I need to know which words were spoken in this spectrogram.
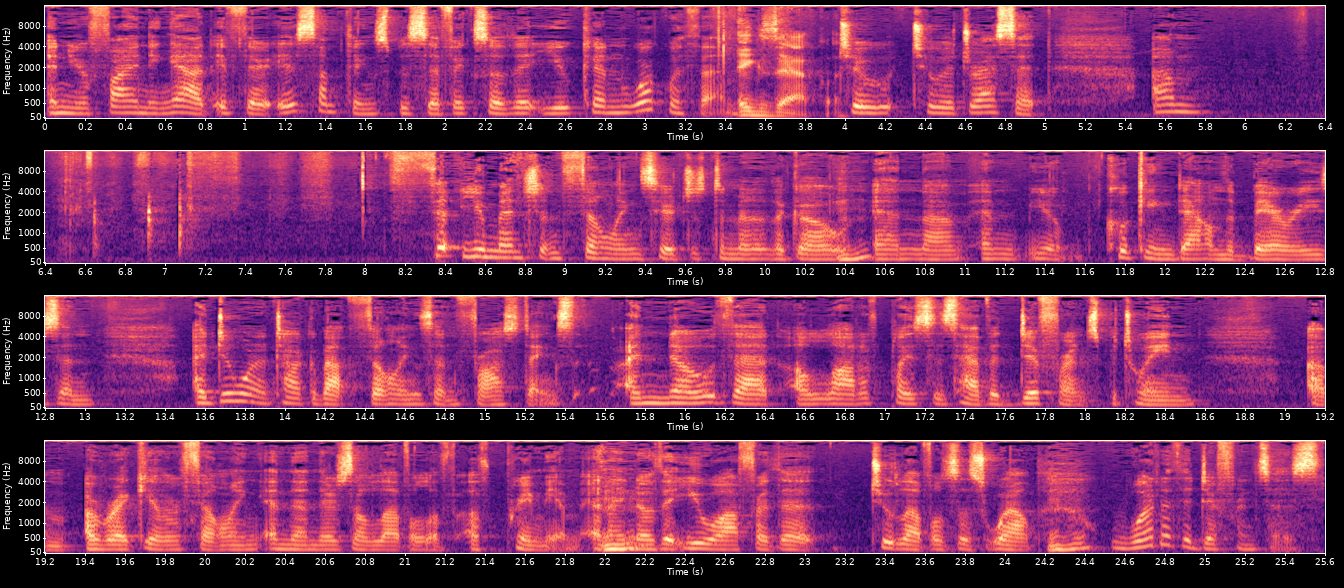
and you're finding out if there is something specific so that you can work with them Exactly. to to address it. Um, you mentioned fillings here just a minute ago, Mm-hmm. and um, and you know cooking down the berries, and I do want to talk about fillings and frostings. I know that a lot of places have a difference between um, a regular filling and then there's a level of, of premium, and I Mm-hmm. know that you offer the two levels as well. What are the differences?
